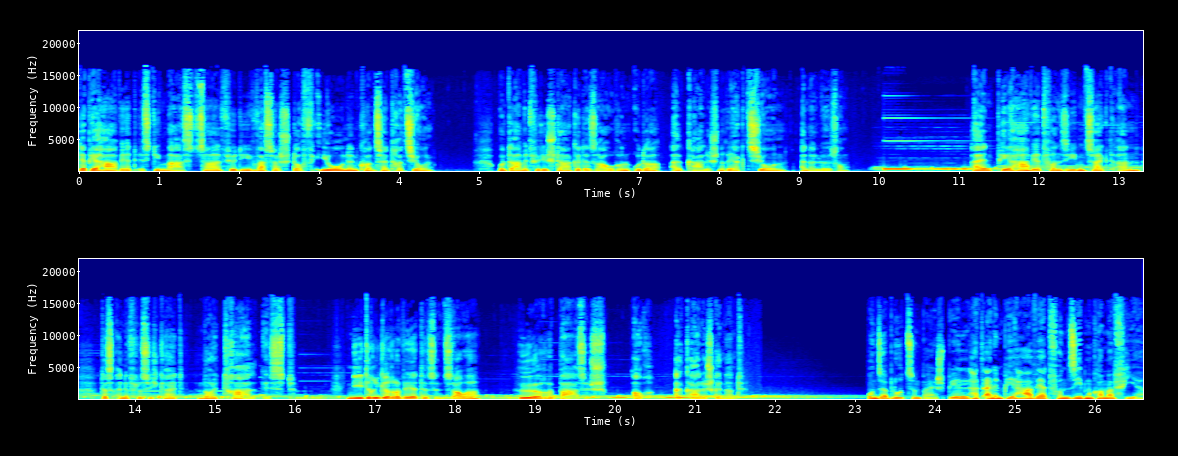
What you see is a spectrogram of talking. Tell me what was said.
Der pH-Wert ist die Maßzahl für die Wasserstoffionenkonzentration und damit für die Stärke der sauren oder alkalischen Reaktion einer Lösung. Ein pH-Wert von 7 zeigt an, dass eine Flüssigkeit neutral ist. Niedrigere Werte sind sauer, höhere basisch, auch alkalisch genannt. Unser Blut zum Beispiel hat einen pH-Wert von 7,4,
